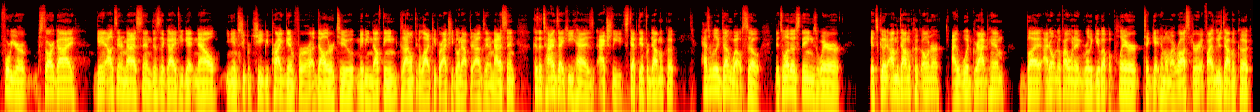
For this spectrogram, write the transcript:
for your star guy, Gain Alexander Mattison, this is a guy if you get now, you get him super cheap. You probably can get him for a dollar or two, maybe nothing, because I don't think a lot of people are actually going after Alexander Mattison. Because the times that he has actually stepped in for Dalvin Cook hasn't really done well. So it's one of those things where it's good. I'm a Dalvin Cook owner. I would grab him, but I don't know if I want to really give up a player to get him on my roster. If I lose Dalvin Cook,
